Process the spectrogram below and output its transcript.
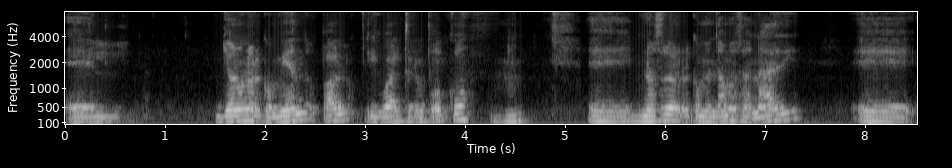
el, yo no lo recomiendo, Pablo, igual creo Poco. Eh, no se lo recomendamos a nadie. Eh,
